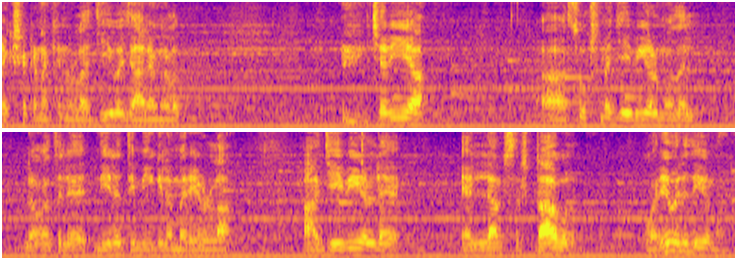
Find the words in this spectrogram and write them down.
ലക്ഷക്കണക്കിനുള്ള ജീവജാലങ്ങളും ചെറിയ സൂക്ഷ്മജീവികൾ മുതൽ ലോകത്തിലെ നീലത്തിമീങ്കിലും വരെയുള്ള ആ ജീവികളുടെ എല്ലാം സൃഷ്ടാവ് ഒരേ ഒരു ദൈവമാണ്.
